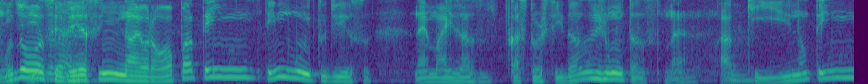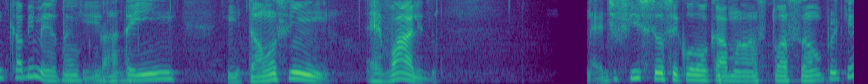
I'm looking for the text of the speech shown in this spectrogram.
mudou. sentido, você né? vê assim na Europa tem tem muito disso, né? Mas as, as torcidas juntas, né? Aqui não tem cabimento, aqui não né? tem. Então assim é válido. É difícil você colocar uma situação porque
